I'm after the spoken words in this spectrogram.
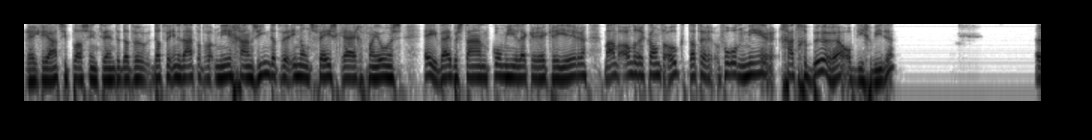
recreatieplassen in Twente, dat we, dat we inderdaad dat wat meer gaan zien, dat we in ons feest krijgen van jongens, hé, hey, wij bestaan, kom hier lekker recreëren. Maar aan de andere kant ook dat er bijvoorbeeld meer gaat gebeuren op die gebieden? Uh,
